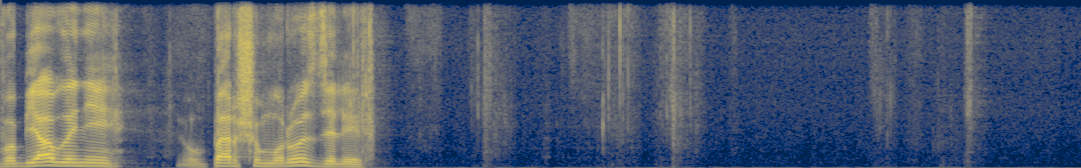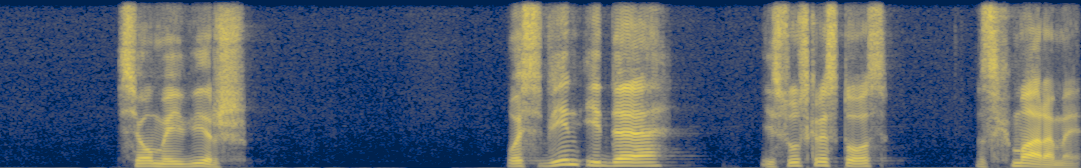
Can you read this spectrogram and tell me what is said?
В об'явленні у першому розділі сьомий вірш. Ось Він іде, Ісус Христос, з хмарами,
